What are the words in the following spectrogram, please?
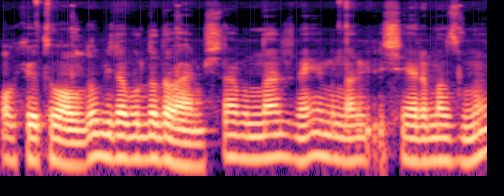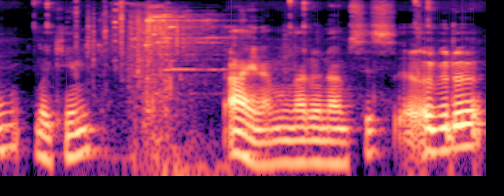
o kötü oldu. Bir de burada da vermişler. Bunlar ne? Bunlar işe yaramaz mı? Bakayım. Aynen bunlar önemsiz. E, Öbürü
